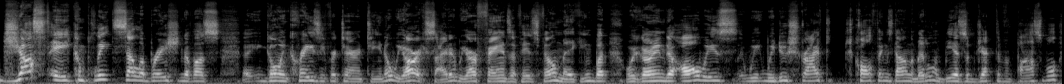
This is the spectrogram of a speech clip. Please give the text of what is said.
just a complete celebration of us uh, going crazy for Tarantino. We are excited. We are fans of his filmmaking, but we're going to always, we, we do strive to call things down the middle and be as objective as possible.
